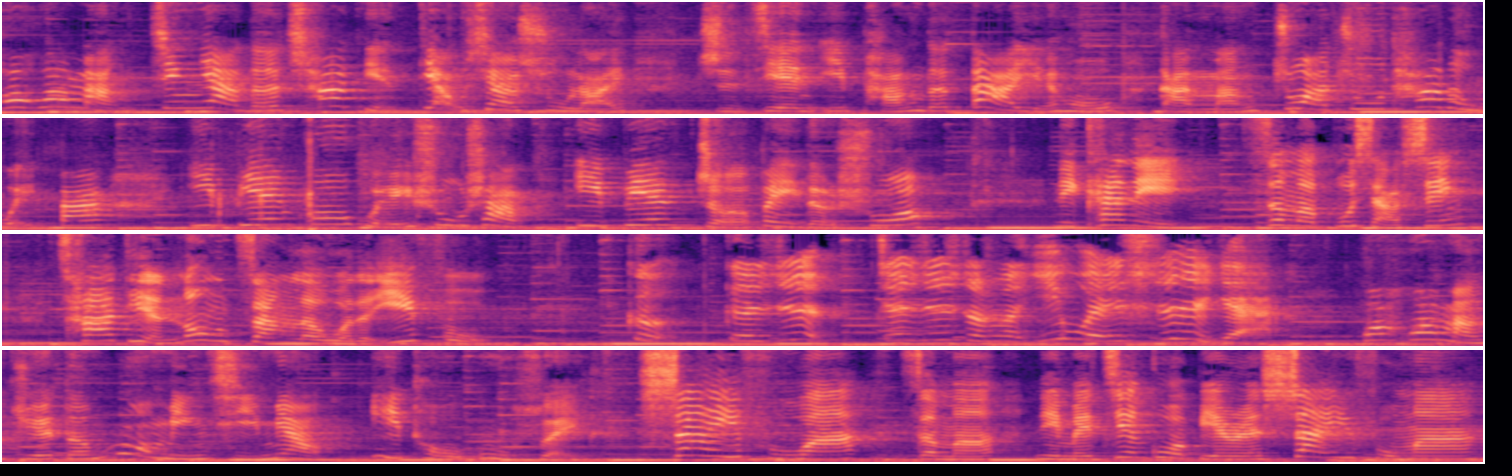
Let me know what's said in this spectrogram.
花花蟒惊讶得差点掉下树来。只见一旁的大眼猴赶忙抓住它的尾巴，一边勾回树上，一边责备地说：“你看你这么不小心，差点弄脏了我的衣服。可可是这是什么一回事呀？”花花蟒觉得莫名其妙，一头雾水。晒衣服啊？怎么你没见过别人晒衣服吗？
